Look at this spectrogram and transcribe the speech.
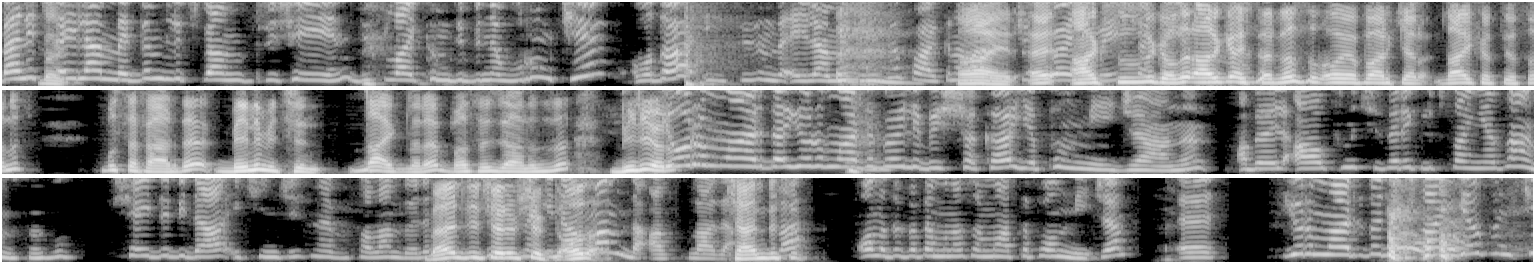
Ben hiç Bak. eğlenmedim. Lütfen bir şeyin dislike'ın dibine vurun ki o da sizin de eğlenmediğinizin farkına varsın. hayır Çünkü e, haksızlık olur. Arkadaşlar nasıl o yaparken like atıyorsanız bu sefer de benim için like'lara basacağınızı biliyorum. Yorumlarda yorumlarda böyle bir şaka yapılmayacağının böyle altını çizerek lütfen yazar mısınız? Bu şeyde bir daha ikincisine falan böyle. Bence hiç öyle bir şey yoktu. O da- İnanmam da asla ve Kendisi- asla. Ona da zaten bundan sonra muhatap olmayacağım. Ee, yorumlarda da lütfen yazın ki.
